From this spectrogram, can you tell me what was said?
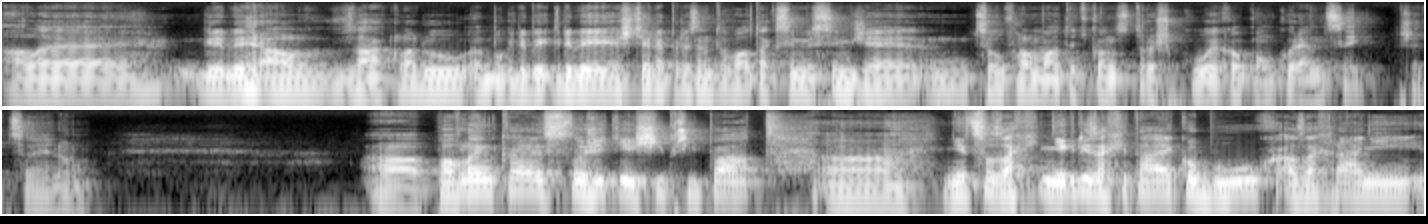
ale kdyby hrál v základu, nebo kdyby, kdyby ještě reprezentoval, tak si myslím, že Coufal má teď trošku jako konkurenci, přece jenom. Pavlenka je složitější případ. Něco zach, někdy zachytá jako bůh a zachrání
